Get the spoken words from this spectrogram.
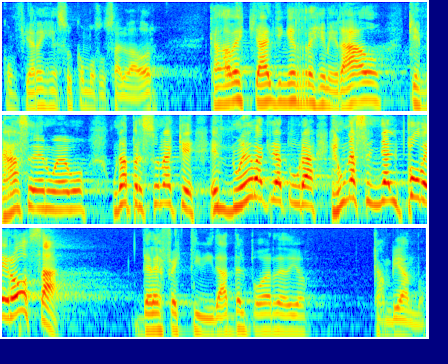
confiar en Jesús como su Salvador, cada vez que alguien es regenerado, que nace de nuevo, una persona que es nueva criatura, es una señal poderosa de la efectividad del poder de Dios, cambiando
